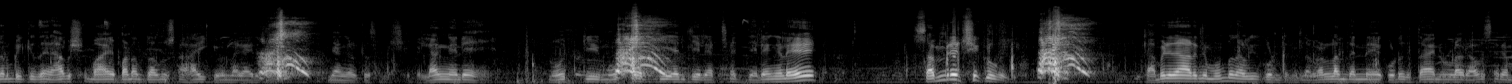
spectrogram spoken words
നിർമ്മിക്കുന്നതിന് ആവശ്യമായ പണം തന്നു സഹായിക്കുമെന്ന കാര്യത്തിൽ ഞങ്ങൾക്ക് സംശയമില്ല. അങ്ങനെ നൂറ്റി മുപ്പത്തിയഞ്ച് ലക്ഷം ജനങ്ങളെ സംരക്ഷിക്കുകയും തമിഴ്നാടിന് മുമ്പ് നൽകിക്കൊണ്ടിരുന്ന വെള്ളം തന്നെ കൊടുക്കാനുള്ള ഒരു അവസരം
